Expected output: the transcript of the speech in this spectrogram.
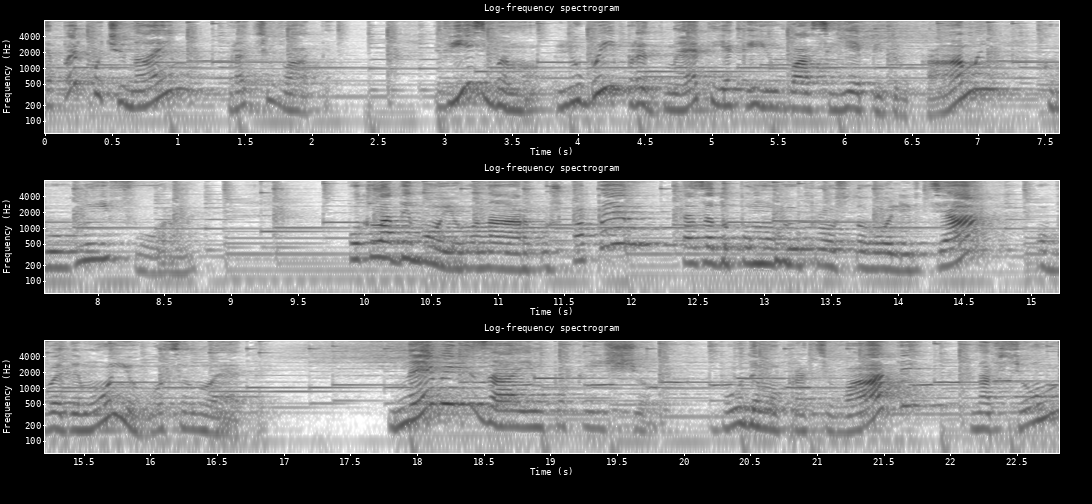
Тепер починаємо працювати. Візьмемо любий предмет, який у вас є під руками круглої форми. Покладемо його на аркуш паперу та за допомогою простого олівця обведемо його силуети. Не вирізаємо поки що. Будемо працювати на всьому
